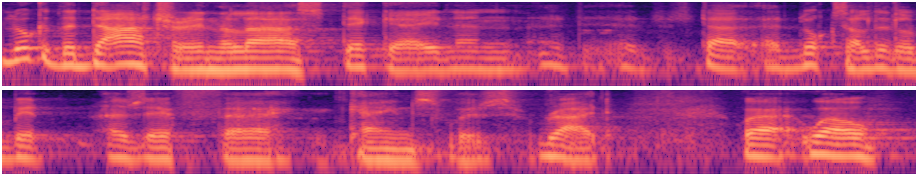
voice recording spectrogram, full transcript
look at the data in the last decade and it, it, start, it looks a little bit as if uh, Keynes was right. Well, well,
